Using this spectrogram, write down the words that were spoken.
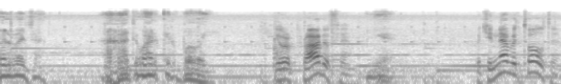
always a, a hard worker boy. You were proud of him, Yeah. but you never told him.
